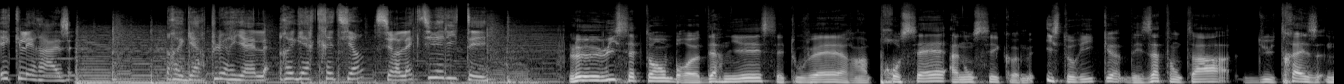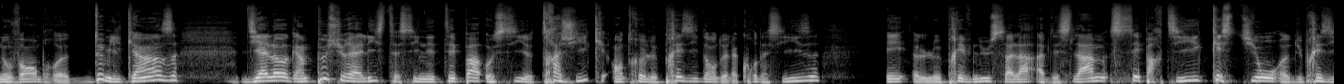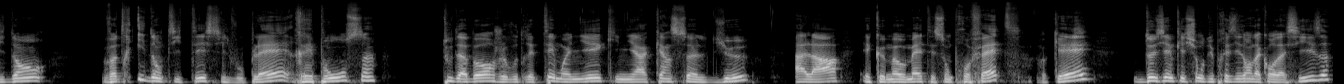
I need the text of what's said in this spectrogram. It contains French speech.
Éclairage. Regard pluriel, regard chrétien sur l'actualité. Le 8 septembre dernier s'est ouvert un procès annoncé comme historique des attentats du 13 novembre 2015. Dialogue un peu surréaliste s'il n'était pas aussi tragique entre le président de la cour d'assises et le prévenu Salah Abdeslam. C'est parti, question euh, du président votre identité, s'il vous plaît. Réponse. Tout d'abord, je voudrais témoigner qu'il n'y a qu'un seul Dieu, Allah, et que Mahomet est son prophète. OK. Deuxième question du président de la cour d'assises.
